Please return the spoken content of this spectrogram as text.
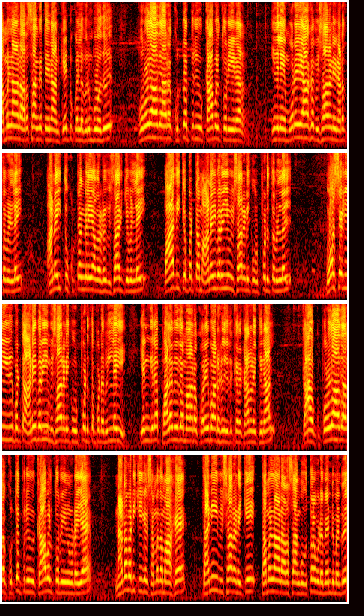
தமிழ்நாடு அரசாங்கத்தை நான் கேட்டுக்கொள்ள விரும்புவது பொருளாதார குற்றப்பிரிவு காவல்துறையினர் இதிலே முறையாக விசாரணை நடத்தவில்லை. அனைத்து குற்றங்களையும் அவர்கள் விசாரிக்கவில்லை. பாதிக்கப்பட்ட அனைவரையும் விசாரணைக்கு உட்படுத்தவில்லை. மோசடியில் ஈடுபட்ட அனைவரையும் விசாரணைக்கு உட்படுத்தப்படவில்லை என்கிற பலவிதமான குறைபாடுகள் இருக்கிற காரணத்தினால் கா பொருளாதார குற்றப்பிரிவு காவல்துறையினுடைய நடவடிக்கைகள் சம்பந்தமாக தனி விசாரணைக்கு தமிழ்நாடு அரசாங்கம் உத்தரவிட வேண்டும் என்று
